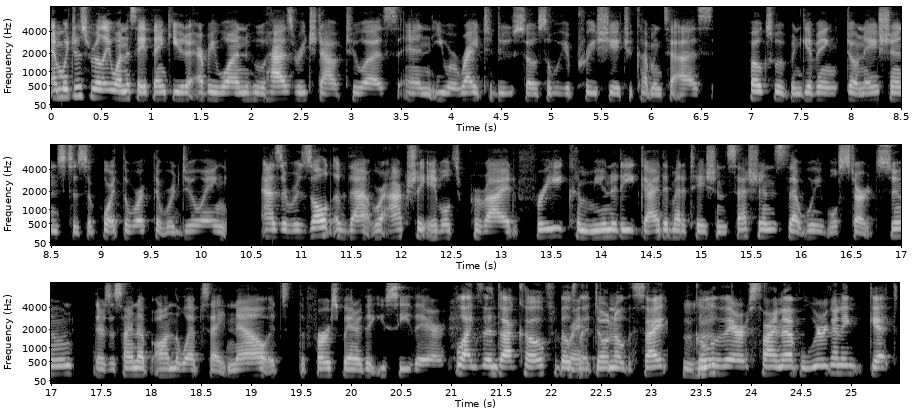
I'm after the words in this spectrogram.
And we just really want to say thank you to everyone who has reached out to us, and you were right to do so. So we appreciate you coming to us. Folks who have been giving donations to support the work that we're doing. As a result of that, we're actually able to provide free community guided meditation sessions that we will start soon. There's a sign up on the website now. It's the first banner that you see there. Blackzen.co, for those Right. that don't know the site, Mhm. go there, sign up. We're going to get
